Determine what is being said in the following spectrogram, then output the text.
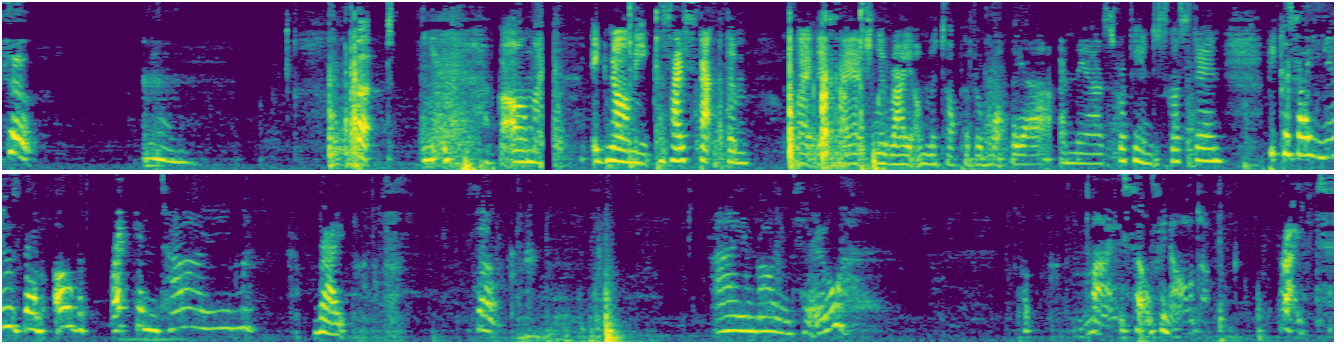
So, but I've got all my, ignore me because I stacked them like this. I actually write on the top of them what they are and they are scruffy and disgusting because I use them all the freaking time. Right, so I am going to put myself in order. Right.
